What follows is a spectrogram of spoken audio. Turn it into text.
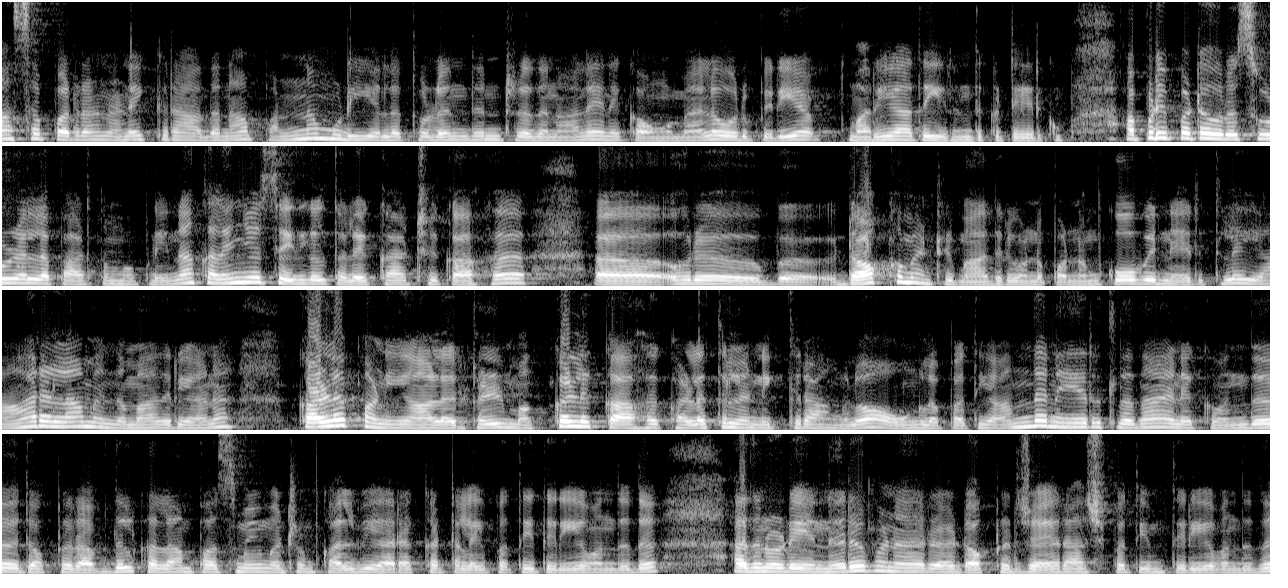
ஆசைப்படுறேன் நினைக்கிறேன். அதை நான் பண்ண முடியலை தொடர்ந்துன்றதுனால எனக்கு அவங்க மேலே ஒரு பெரிய மரியாதை இருந்துக்கிட்டே இருக்கும். அப்படிப்பட்ட ஒரு சூழலில் பார்த்தோம் அப்படின்னா கலைஞர் செய்திகள் தொலைக்காட்சிக்காக ஒரு டாக்குமெண்ட்ரி மாதிரி ஒன்று பண்ணோம். கோவிட் நேரத்தில் யாரெல்லாம் இந்த மாதிரியான களப்பணியாளர்கள் மக்களுக்காக களத்தில் நிற்கிறாங்களோ அவங்கள பற்றி அந்த நேரத்தில் தான் எனக்கு வந்து டாக்டர் அப்துல் கலாம் பசுமை மற்றும் கல்வி அறக்கட்டளை பற்றி தெரிய வந்தது. அதனுடைய நிறுவனர் டாக்டர் ஜெயராஜ் பற்றியும் தெரிய வந்தது.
